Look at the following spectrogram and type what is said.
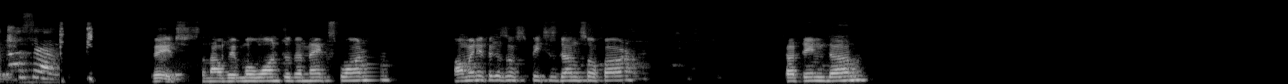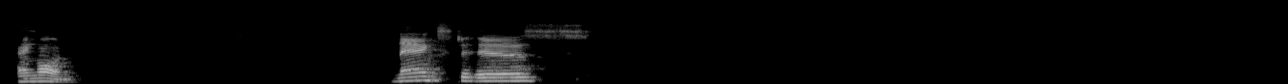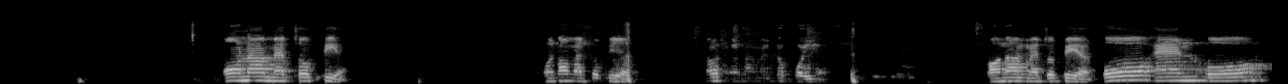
Great. So now we move on to the next one. How many figures of speech is done so far? 13 done. Hang on. Next is onomatopoeia. Onomatopoeia. Not onomatopoeia. Onomatopoeia. O N O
